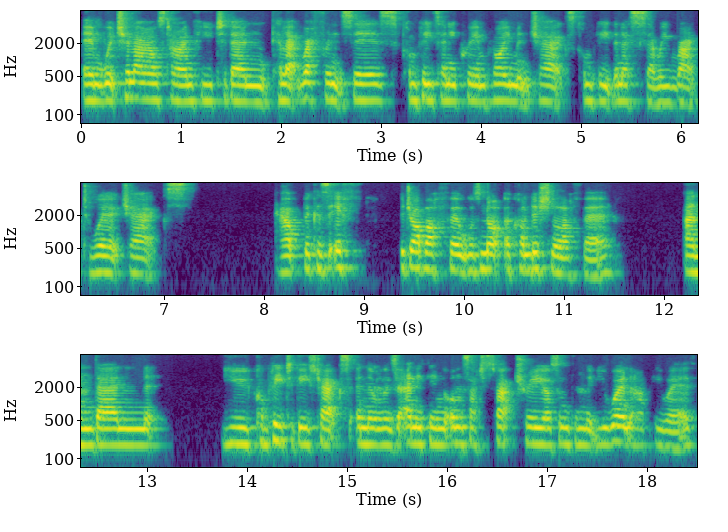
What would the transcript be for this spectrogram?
um, which allows time for you to then collect references, complete any pre employment checks, complete the necessary right to work checks. Because if the job offer was not a conditional offer and then you completed these checks and there was anything unsatisfactory or something that you weren't happy with,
